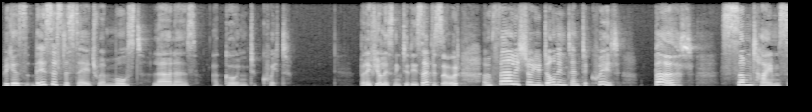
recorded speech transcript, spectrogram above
because this is the stage where most learners are going to quit. But if you're listening to this episode, I'm fairly sure you don't intend to quit, but sometimes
